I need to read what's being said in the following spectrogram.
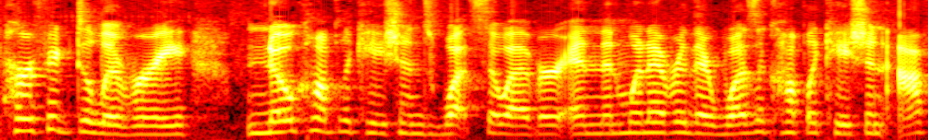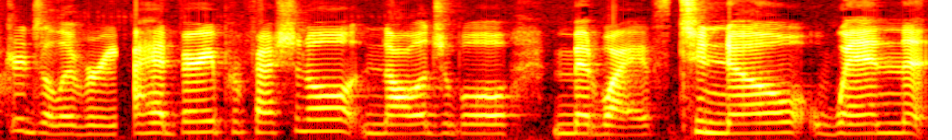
perfect delivery, no complications whatsoever. And then whenever there was a complication after delivery, I had very professional, knowledgeable midwives to know when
